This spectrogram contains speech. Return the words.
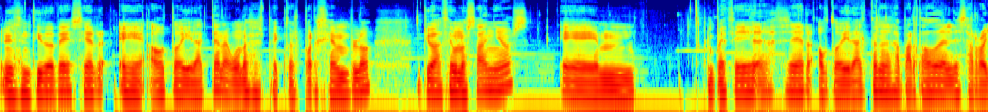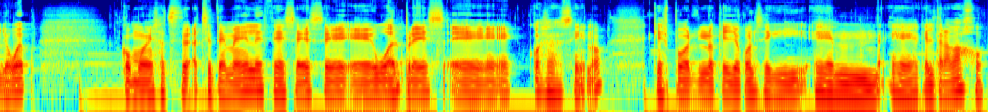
en el sentido de ser eh, autodidacta en algunos aspectos. Por ejemplo, yo hace unos años em, empecé a ser autodidacta en el apartado del desarrollo web, como es HTML, CSS, WordPress, cosas así, ¿no? Que es por lo que yo conseguí en aquel trabajo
